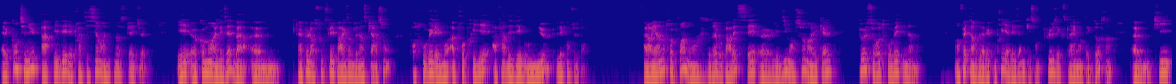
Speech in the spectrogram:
elle continue à aider les praticiens en hypnose spirituelle. Et euh, comment elle les aide? Bah, euh, Elle peut leur souffler par exemple de l'inspiration pour trouver les mots appropriés afin d'aider au mieux les consultants. Alors il y a un autre point dont je voudrais vous parler, c'est euh, les dimensions dans lesquelles peut se retrouver une âme. En fait, hein, vous l'avez compris, il y a des âmes qui sont plus expérimentées que d'autres, hein, qui,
